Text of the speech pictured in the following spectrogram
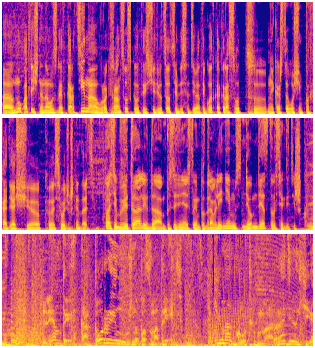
Э, ну, отличная, на мой взгляд, картина. Уроки французского, 1979 год, как раз вот, мне кажется, очень подходящая к сегодняшней дате. Спасибо, Виталий. Да, присоединяюсь к своим поздравлениям. С Днем детства всех детишек. Ленты, которые нужно посмотреть. Киногуд на Радиохит.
